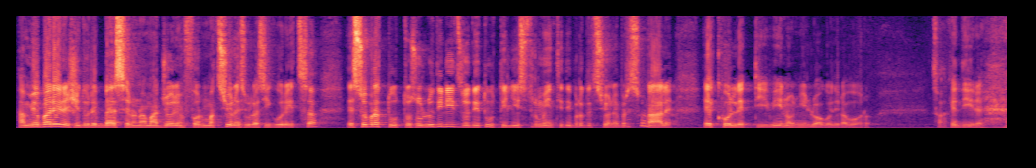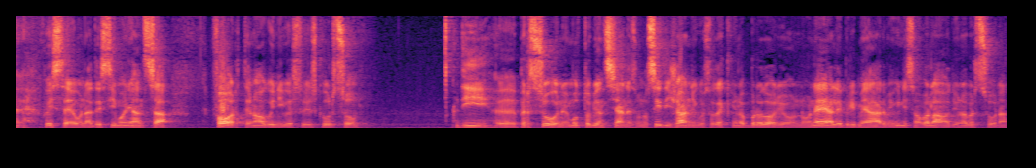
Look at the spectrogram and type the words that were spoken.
A mio parere ci dovrebbe essere una maggiore informazione sulla sicurezza e soprattutto sull'utilizzo di tutti gli strumenti di protezione personale e collettivi in ogni luogo di lavoro. Insomma, che dire, questa è una testimonianza forte, no? Quindi questo discorso di eh, persone molto più anziane, sono 16 anni, questo tecnico laboratorio non è alle prime armi, quindi stiamo parlando di una persona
